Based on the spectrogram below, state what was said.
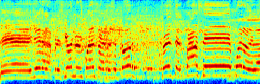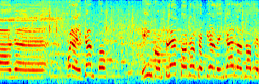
Le llega la presión, no encuentra el receptor. Suelta el pase fuera, de la, fuera del campo. Incompleto, no se pierden yardas, no se...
